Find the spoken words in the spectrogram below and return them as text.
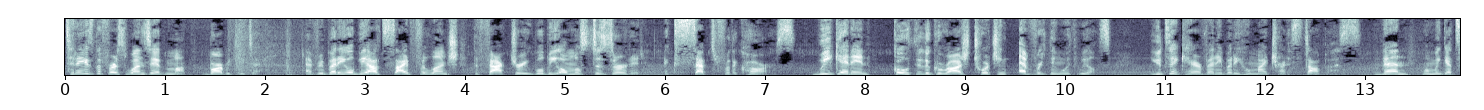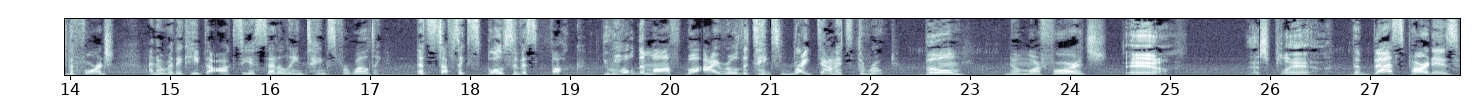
Today's the first Wednesday of the month, barbecue day. Everybody will be outside for lunch. The factory will be almost deserted, except for the cars. We get in, go through the garage, torching everything with wheels. You take care of anybody who might try to stop us. Then, when we get to the forge, I know where they keep the oxyacetylene tanks for welding. That stuff's explosive as fuck. You hold them off while I roll the tanks right down its throat. Boom! No more forge. Damn. That's plan. The best part is,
